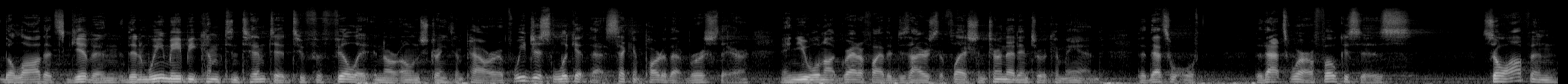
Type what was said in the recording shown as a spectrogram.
the law that's given, then we may become tempted to fulfill it in our own strength and power. If we just look at that second part of that verse there, and you will not gratify the desires of the flesh, and turn that into a command, that that's what we're, that that's where our focus is. So often,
